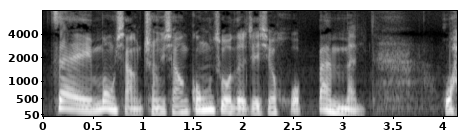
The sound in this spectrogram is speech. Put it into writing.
在梦想城乡工作的这些伙伴们，哇！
